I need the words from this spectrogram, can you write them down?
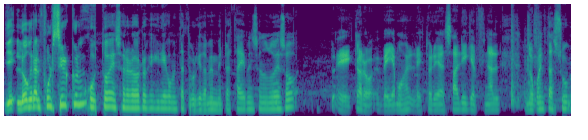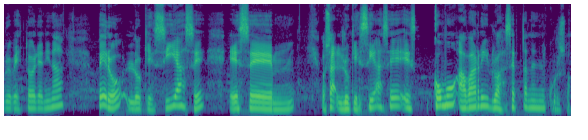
quería- logra el full circle. Justo eso era lo otro que quería comentarte, porque también mientras estabas mencionando eso, eh, claro, veíamos la historia de Sally que al final no cuenta su propia historia ni nada, pero lo que sí hace es, eh, o sea, lo que sí hace es cómo a Barry lo aceptan en el curso.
